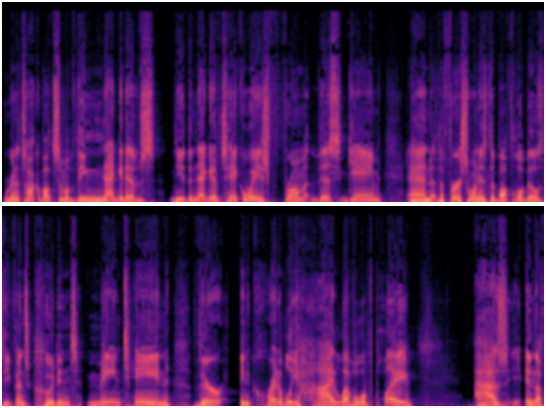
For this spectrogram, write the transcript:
We're going to talk about some of the negatives, the, negative takeaways from this game. And the first one is the Buffalo Bills defense couldn't maintain their incredibly high level of play as in the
